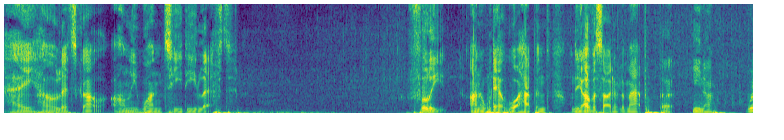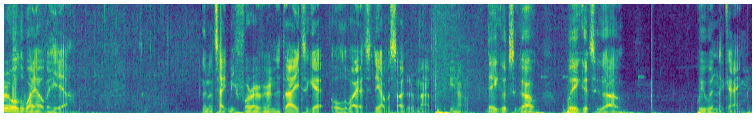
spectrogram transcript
Hey ho, let's go. Only one TD left. Fully unaware of what happened on the other side of the map, but you know, we're all the way over here. It's gonna take me forever and a day to get all the way to the other side of the map. You know, they're good to go, we're good to go. We win the game.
